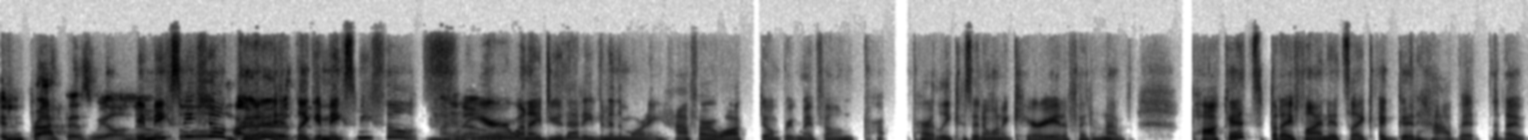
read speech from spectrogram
in practice we all know it makes me feel harder. good. Like it makes me feel I freer when I do that, even in the morning. Half hour walk, don't bring my phone, pr- partly because I don't want to carry it if I don't have pockets. But I find it's like a good habit that I've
